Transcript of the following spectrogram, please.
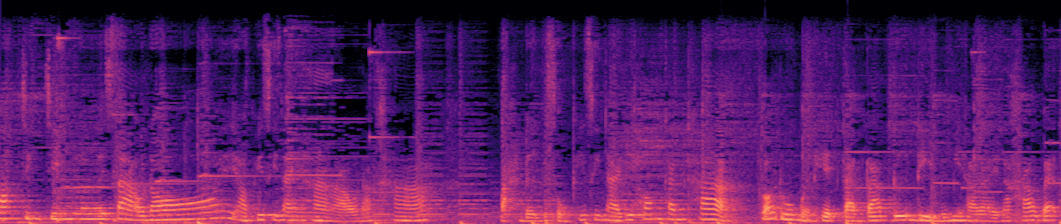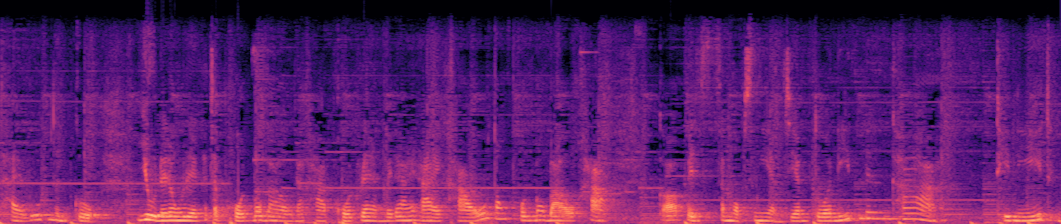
รักจริงๆเลยสาวน้อย เอาพี่ซีนายหาวนะคะ ไปเดินไปส่งพี่ซีนายที่ห้องกันค่ะ ก็ดูเหมือนเหตุการณ์ราบรื่นดีไม่มีอะไรนะคะ แวะถ่ายรูปหนึ่งกลุ่มอยู่ในโรงเรียนก็จะโพสเบาๆนะคะ โพสแรงไม่ได้อายเขาต้องโพสเบาๆค่ะ ก็เป็นสงบเสงี่ยมเจียมตัวนิดนึงค่ะ ทีนี้ถึง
